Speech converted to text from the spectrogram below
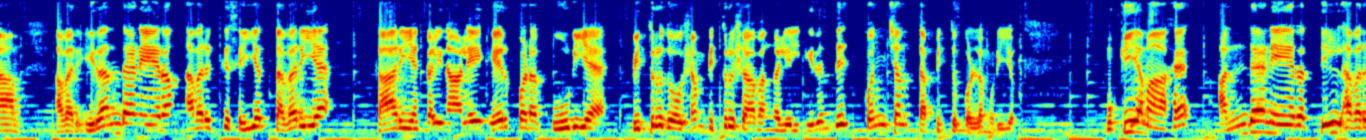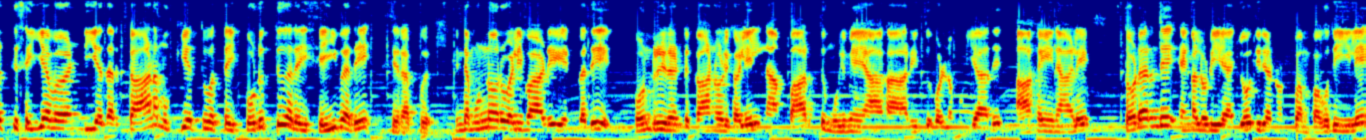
நாம் அவர் இறந்த நேரம் அவருக்கு செய்ய தவறிய காரியங்களினாலே ஏற்படக்கூடிய பித்ருதோஷம் பித்ருசாபங்களில் இருந்து கொஞ்சம் தப்பித்துக் கொள்ள முடியும். முக்கியமாக அந்த நேரத்தில் அவருக்கு செய்ய வேண்டியதற்கான முக்கியத்துவத்தை கொடுத்து அதை செய்வதே சிறப்பு. இந்த முன்னோர் வழிபாடு என்பது ஒன்று இரண்டு காணொளிகளில் நாம் பார்த்து முழுமையாக அறிந்து கொள்ள முடியாது. ஆகையினாலே தொடர்ந்து எங்களுடைய ஜோதிட நுட்பம் பகுதியிலே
